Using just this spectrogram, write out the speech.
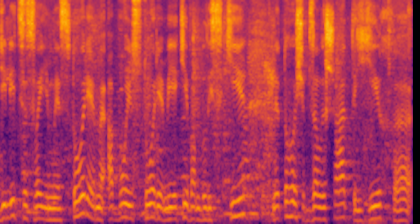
діліться своїми історіями або історіями, які вам близькі, для того, щоб залишати їх е,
